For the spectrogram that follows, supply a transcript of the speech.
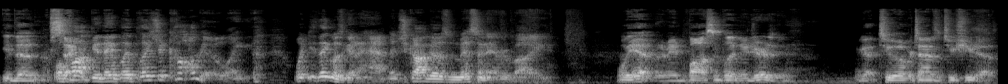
the Well, second. fuck, dude. They, they play Chicago. Like, what do you think was gonna happen? Chicago's missing everybody. Well, yeah, but I mean, Boston played New Jersey. We got two overtimes and two shootouts.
